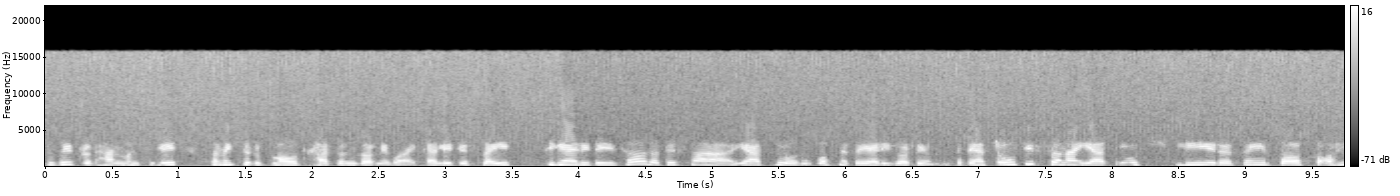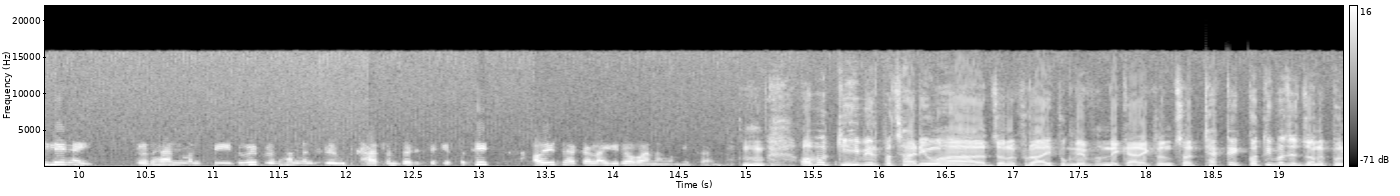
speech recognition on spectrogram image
दुवै प्रधानमन्त्रीले संयुक्त रूपमा उद्घाटन गर्ने भएकाले त्यसलाई सिँगारिँदैछ र त्यसमा यात्रुहरू बस्ने तयारी गर्दै हुनुहुन्छ। त्यहाँ चौतिसजना यात्रु लिएर चाहिँ बस अहिले नै प्रधानमन्त्री दुवै प्रधानमन्त्रीले उद्घाटन गरिसकेपछि अयोध्याका लागि रवाना हुनेछन् उम्, अब केही बेर पछाडि उहाँ जनकपुर आइपुग्ने भन्ने कार्यक्रम छ। ठ्याक्कै कति बजे जनकपुर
